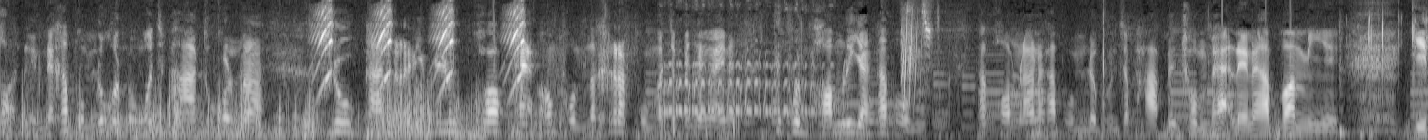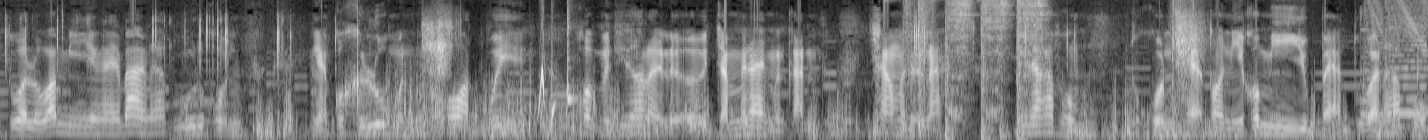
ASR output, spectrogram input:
ก่อนอื่นนะครับผมทุกคนผมก็จะพาทุกคนมาดูการรีวิวข้อแพะของผมนะครับ ผมว่าจะเป็นยังไงนะทุกคนพร้อมหรือยังครับผม ถ้าพร้อมแล้วนะครับผมเดี๋ยวผมจะพาไปชมแพะเลยนะครับ ว่ามีกี่ตัวหรือว่ามียังไงบ้างนะครับดูทุกคนเนี่ยก็คือลูกมันคลอดเว้ยคลอดเป็นที่เท่าไหร่เลยเออจำไม่ได้เหมือนกันช่างมาเถอะนะ นี่นะครับผมทุกคนแพะตอนนี้ก็มีอยู่ 8 ตัวนะครับผม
